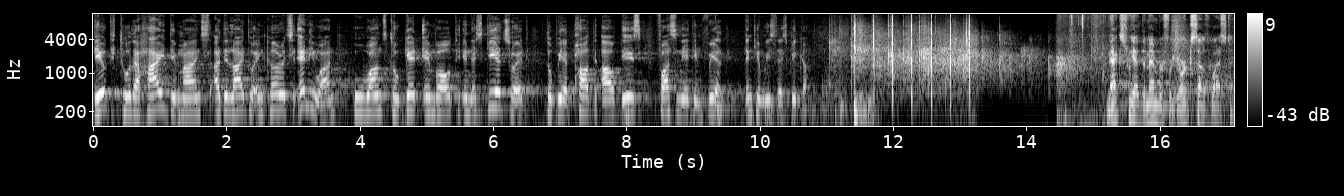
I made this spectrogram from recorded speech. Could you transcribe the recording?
Due to the high demands, I'd like to encourage anyone who wants to get involved in the skilled trade to be a part of this fascinating field. Thank you, Mr. Speaker. Next, we have the member for York South-Weston.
